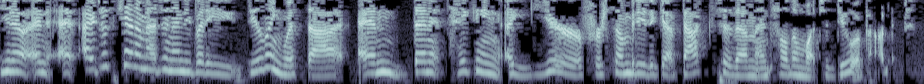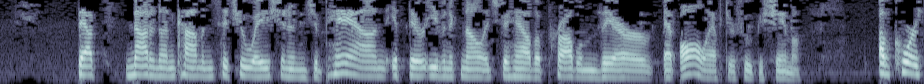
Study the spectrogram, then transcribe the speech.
You know, and I just can't imagine anybody dealing with that, and then it taking a year for somebody to get back to them and tell them what to do about it. That's not an uncommon situation in Japan if they're even acknowledged to have a problem there at all after Fukushima. Of course,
